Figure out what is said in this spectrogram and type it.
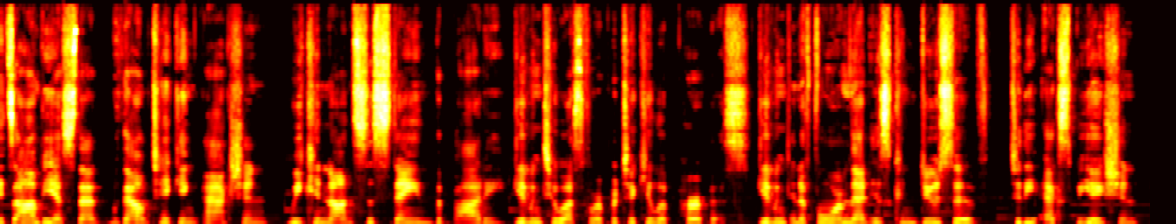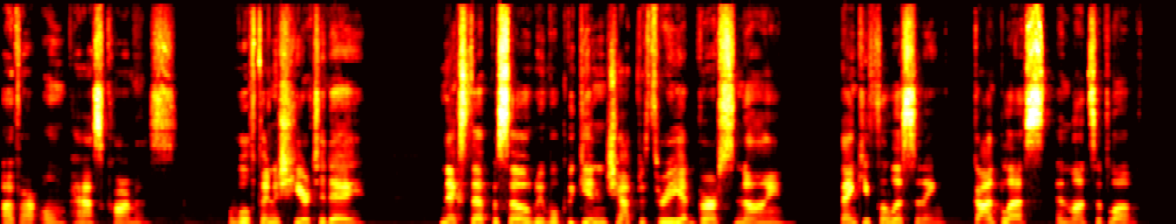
It's obvious that without taking action, we cannot sustain the body given to us for a particular purpose, given in a form that is conducive to the expiation of our own past karmas. We'll finish here today. Next episode, we will begin chapter 3 at verse 9. Thank you for listening. God bless and lots of love.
